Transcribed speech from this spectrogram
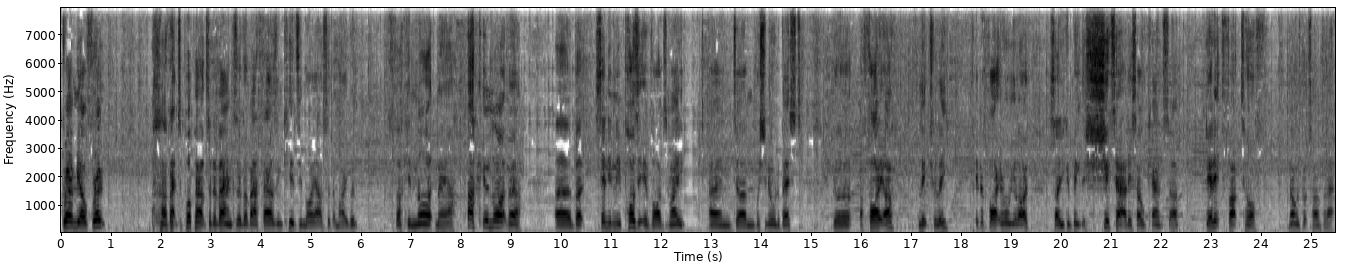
Graeme, the old fruit. I've had to pop out to the van because I've got about a thousand kids in my house at the moment. Fucking nightmare. Fucking nightmare. Uh, but sending you positive vibes, mate, and um, wishing you all the best. You're a fighter, literally. Been a fighter all your life, so you can beat the shit out of this old cancer. Get it fucked off. No one's got time for that.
